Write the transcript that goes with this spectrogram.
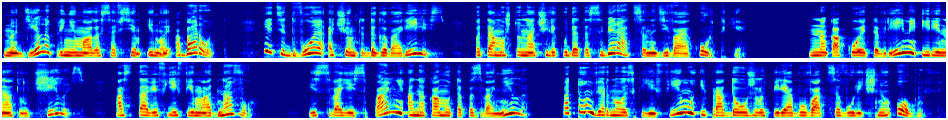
Но дело принимало совсем иной оборот. Эти двое о чем-то договорились, потому что начали куда-то собираться, надевая куртки. На какое-то время Ирина отлучилась, оставив Ефима одного. Из своей спальни она кому-то позвонила Потом вернулась к Ефиму и продолжила переобуваться в уличную обувь.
